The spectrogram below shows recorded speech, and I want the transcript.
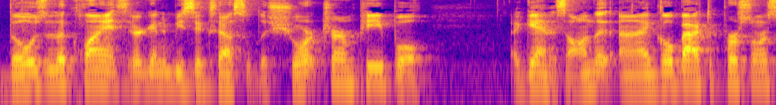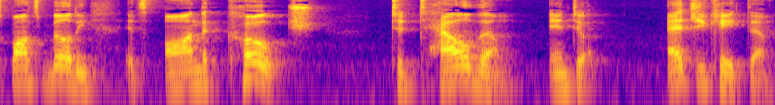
those are the clients that are going to be successful. The short term people, again, it's on the, and I go back to personal responsibility, it's on the coach to tell them and to educate them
